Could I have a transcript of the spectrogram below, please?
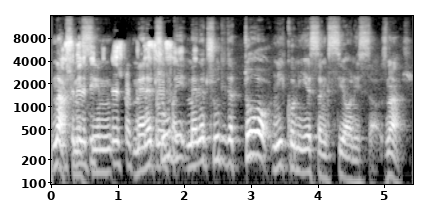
Znaš, mene mislim, mene čudi, mene čudi da to niko nije sankcionisao, znaš.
